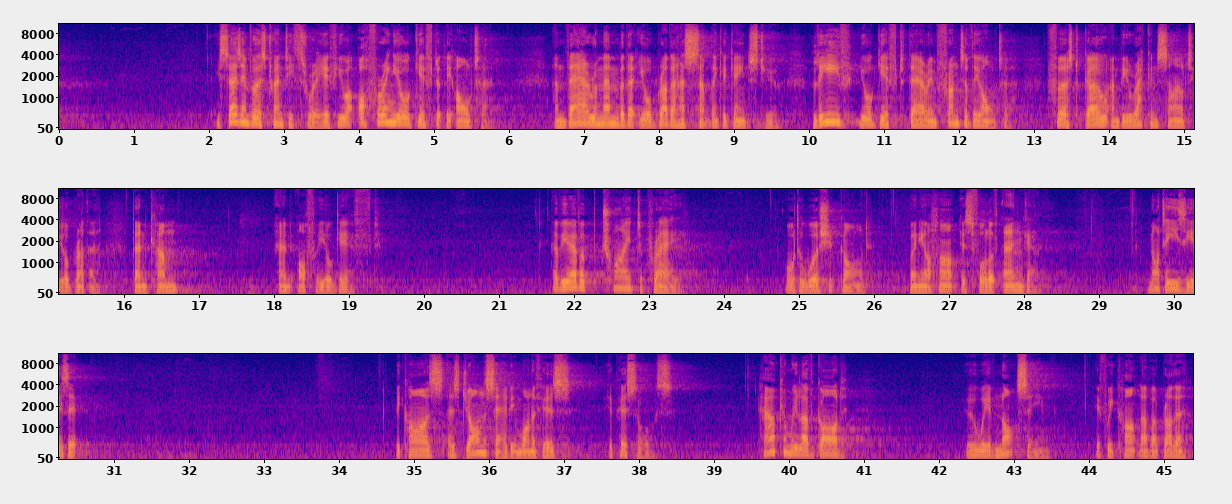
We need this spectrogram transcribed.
He says in verse 23 if you are offering your gift at the altar, and there remember that your brother has something against you, leave your gift there in front of the altar. First go and be reconciled to your brother, then come and offer your gift. Have you ever tried to pray or to worship God when your heart is full of anger? Not easy, is it? Because, as John said in one of his epistles, how can we love God who we have not seen if we can't love our brother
